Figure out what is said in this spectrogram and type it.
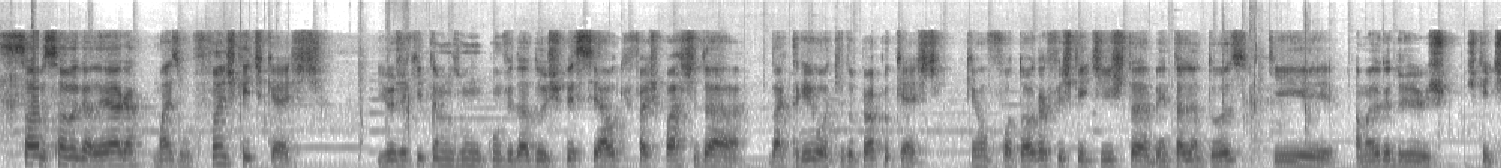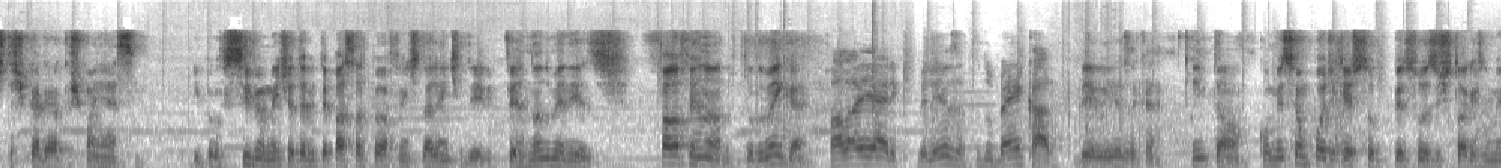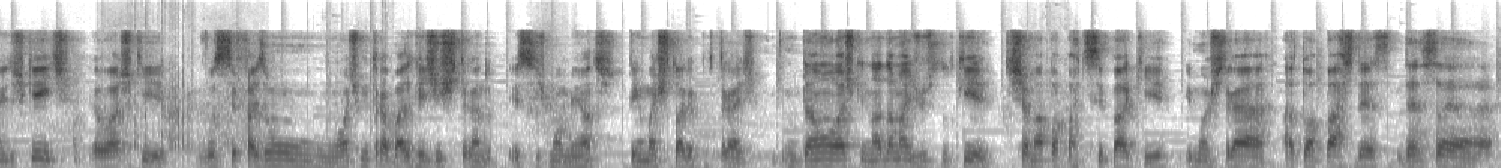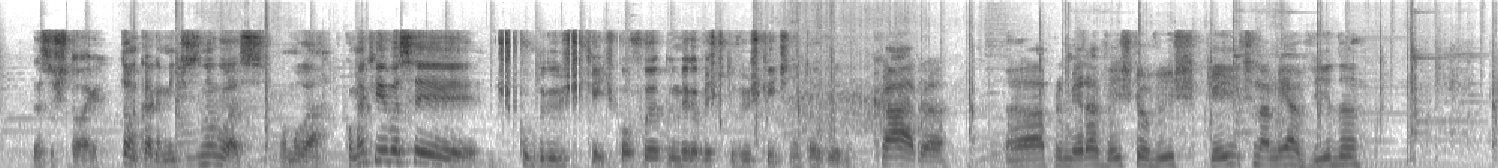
Salve, salve galera, mais um Fã Skatecast. E hoje aqui temos um convidado especial que faz parte da, da trio aqui do próprio cast, que é um fotógrafo skatista bem talentoso que a maioria dos skatistas cariocas conhecem. E possivelmente já devem ter passado pela frente da lente dele. Fernando Menezes. Fala, Fernando. Tudo bem, cara? Fala aí, Eric. Beleza? Tudo bem, cara? Beleza, cara. Então, como esse é um podcast sobre pessoas e histórias no meio do skate, eu acho que você faz um ótimo trabalho registrando esses momentos. Tem uma história por trás. Então, eu acho que nada mais justo do que te chamar para participar aqui e mostrar a tua parte dessa, dessa dessa história. Então, cara, me diz um negócio. Vamos lá. Como é que você descobriu o skate? Qual foi a primeira vez que tu viu o skate na tua vida? Cara, a primeira vez que eu vi o skate na minha vida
